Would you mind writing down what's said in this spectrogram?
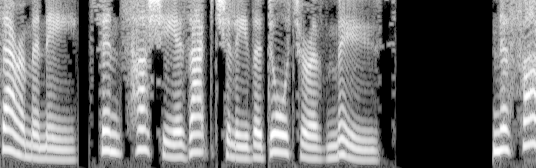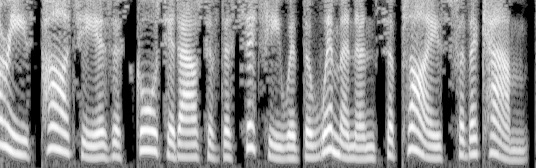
ceremony, since Hushi is actually the daughter of Muz. Nefari's party is escorted out of the city with the women and supplies for the camp.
